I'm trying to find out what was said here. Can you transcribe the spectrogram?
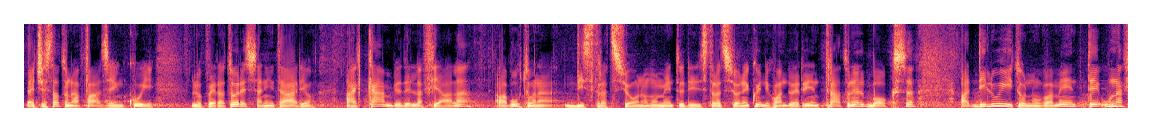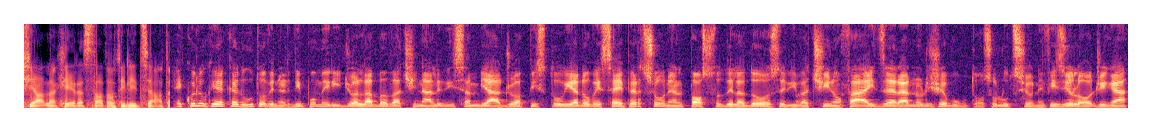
C'è stata una fase in cui l'operatore sanitario al cambio della fiala ha avuto una distrazione, un momento di distrazione, quindi quando è rientrato nel box ha diluito nuovamente una fiala che era stata utilizzata. È quello che è accaduto venerdì pomeriggio al lab vaccinale di San Biagio a Pistoia dove sei persone al posto della dose di vaccino Pfizer hanno ricevuto soluzione fisiologica fisiologica.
